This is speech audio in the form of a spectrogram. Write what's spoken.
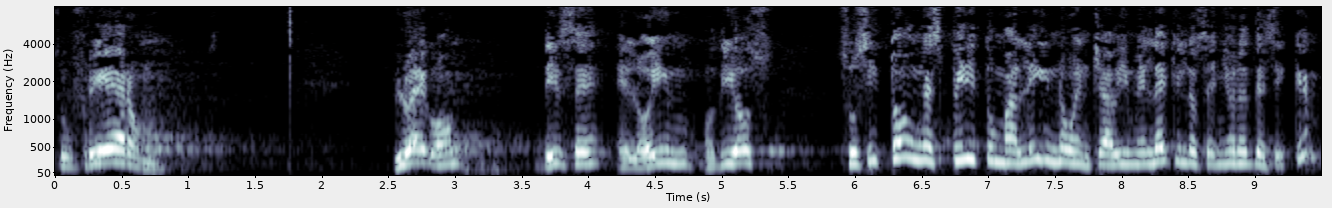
sufrieron. Luego, dice Elohim o Dios, suscitó un espíritu maligno entre Abimelech y los señores de Siquem,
